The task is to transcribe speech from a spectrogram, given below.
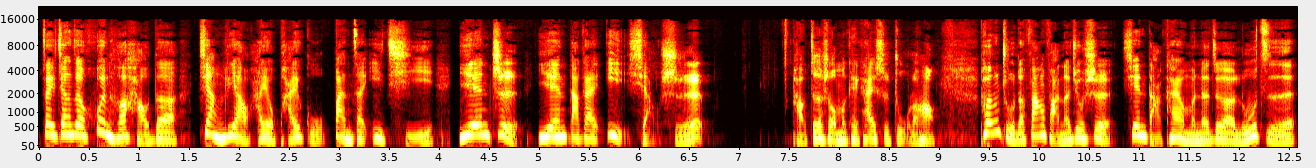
再将这混合好的酱料还有排骨拌在一起，腌制腌大概一小时。好，这个时候我们可以开始煮了哈。烹煮的方法呢，就是先打开我们的这个炉子，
